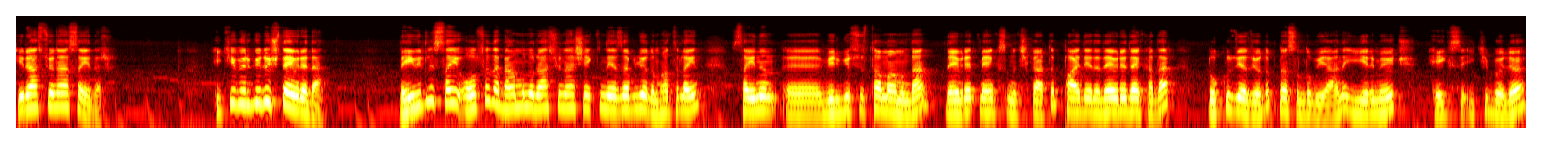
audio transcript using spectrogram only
irrasyonel sayıdır. 2,3 devreden. Devirli sayı olsa da ben bunu rasyonel şeklinde yazabiliyordum. Hatırlayın sayının e, virgülsüz tamamından devretmeyen kısmını çıkartıp paydaya da devreden kadar 9 yazıyorduk. Nasıldı bu yani? 23 eksi 2 bölü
